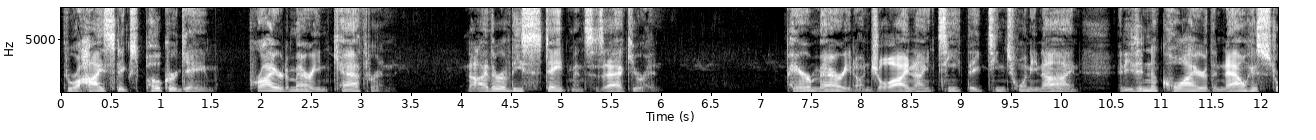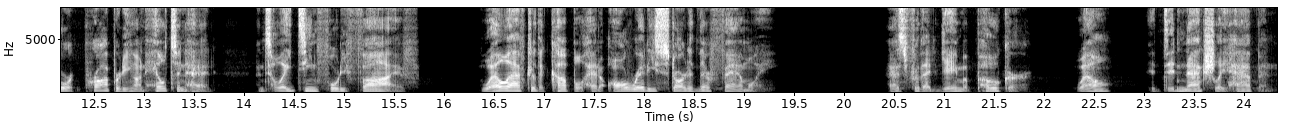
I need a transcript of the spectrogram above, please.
through a high stakes poker game prior to marrying Catherine, neither of these statements is accurate. Pair married on July 19, 1829, and he didn't acquire the now historic property on Hilton Head until 1845, well after the couple had already started their family. As for that game of poker, well, it didn't actually happen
